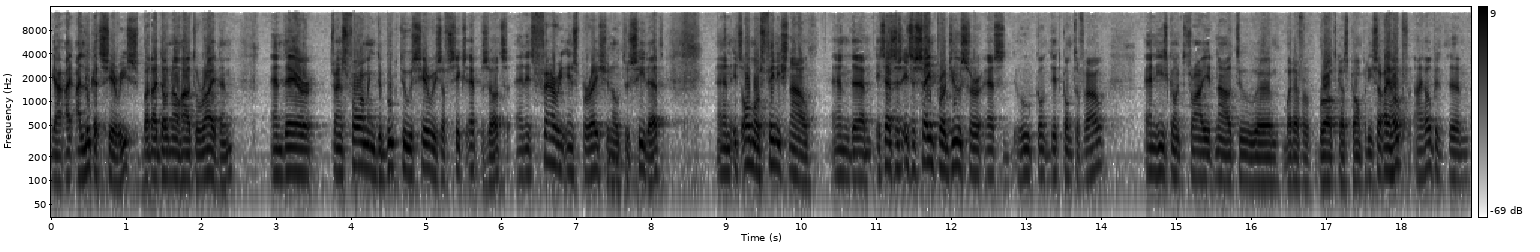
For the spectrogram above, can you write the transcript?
yeah I, I look at series, but I don't know how to write them, and they're transforming the book to a series of six episodes, and it's very inspirational to see that. And it's almost finished now, and um, it has, it's the same producer as who did Come to Vrouw, and he's going to try it now to um, whatever broadcast company. So I hope I hope it. Um,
